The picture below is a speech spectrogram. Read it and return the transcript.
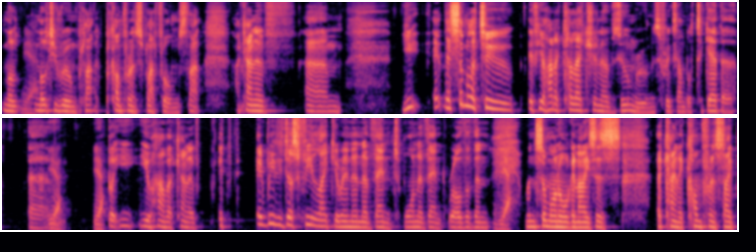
mul- Yeah. multi-room pla- conference platforms that are kind of um, you. It, they're similar to if you had a collection of Zoom rooms, for example, together. Um, Yeah, yeah. But you you have a kind of it. It really does feel like you're in an event, one event, rather than Yeah, when someone organizes a kind of conference type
